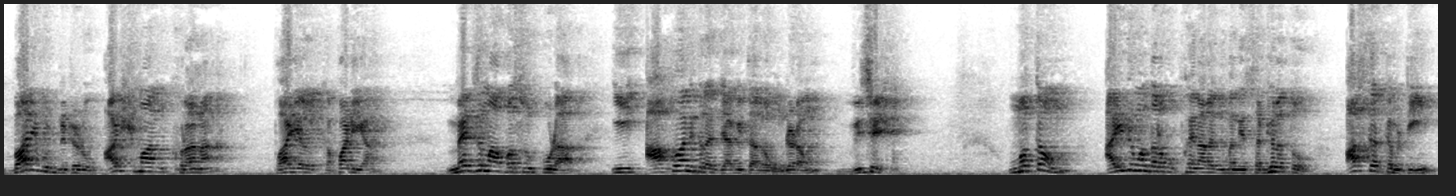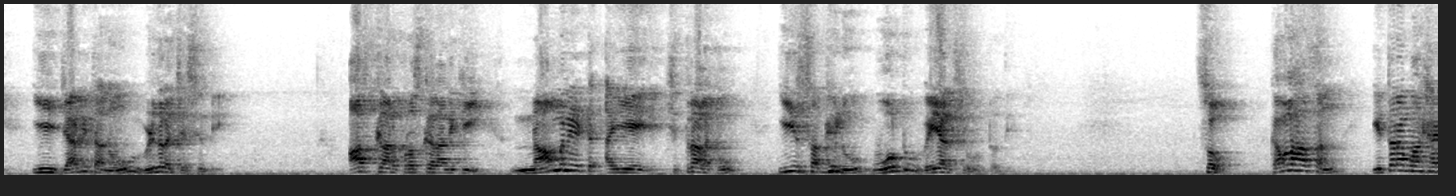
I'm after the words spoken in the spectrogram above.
బాలీవుడ్ నటుడు ఆయుష్మాన్ ఖురానా పాయల్ కపాడియా మెజ్మా బసు కూడా ఈ ఆహ్వానితుల జాబితాలో ఉండడం విశేషం. మొత్తం ఐదు వందల ముప్పై నాలుగు మంది సభ్యులతో ఆస్కార్ కమిటీ ఈ జాబితాను విడుదల చేసింది. ఆస్కార్ పురస్కారానికి నామినేట్ అయ్యే చిత్రాలకు ఈ సభ్యులు ఓటు వేయాల్సి ఉంటుంది. సో కమల్ హాసన్ ఇతర భాషా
